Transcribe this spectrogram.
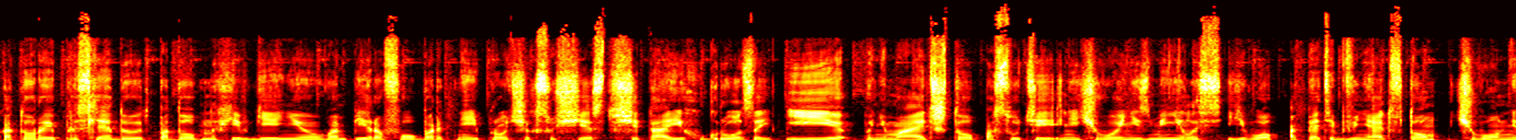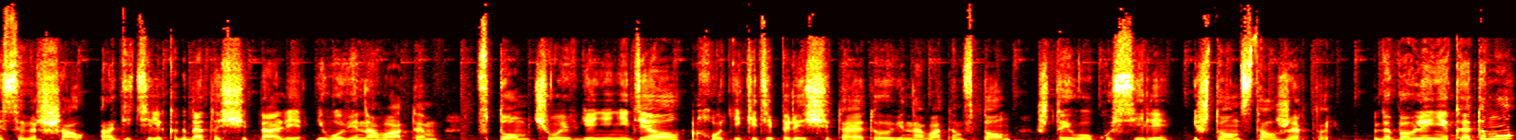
которые преследуют подобных Евгению вампиров, оборотней и прочих существ, считая их угрозой, и понимает, что по сути ничего и не изменилось. Его опять обвиняют в том, чего он не совершал. Родители когда-то считали его виноватым в том, чего Евгений не делал, охотники теперь считают его виноватым в том, что его укусили и что он стал жертвой. В добавление к этому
